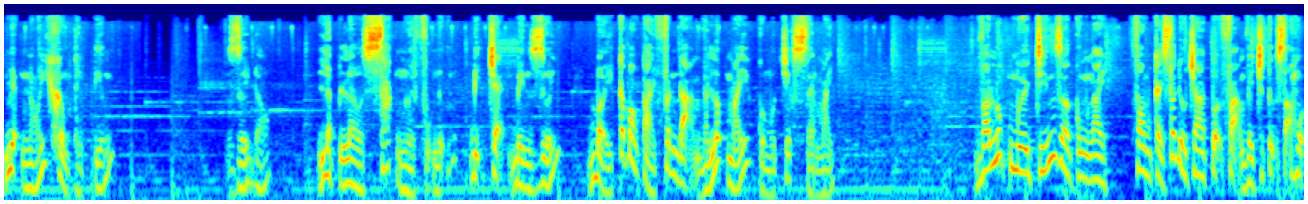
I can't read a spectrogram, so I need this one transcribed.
miệng nói không thành tiếng. Dưới đó, lập lờ xác người phụ nữ bị chẹn bên dưới bởi các bao tải phân đạm và lốc máy của một chiếc xe máy. Vào lúc 19 giờ cùng ngày, Phòng Cảnh sát điều tra tội phạm về trật tự xã hội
